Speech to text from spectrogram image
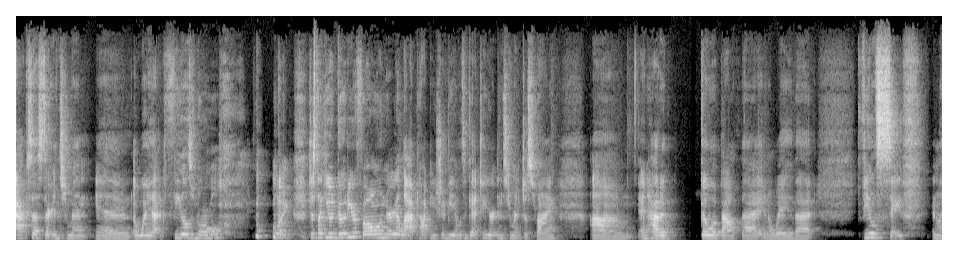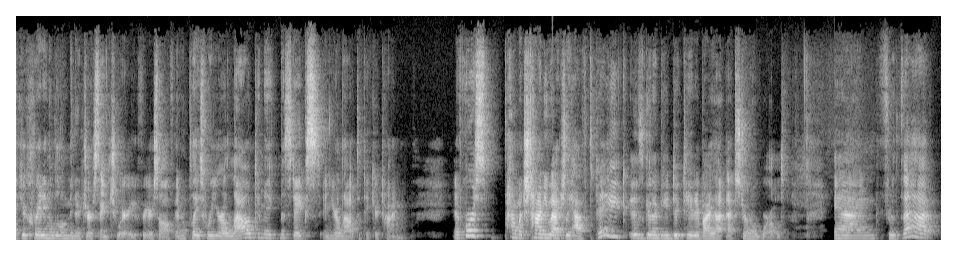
access their instrument in a way that feels normal. like just like you would go to your phone or your laptop, you should be able to get to your instrument just fine. Um, and how to go about that in a way that feels safe and like you're creating a little miniature sanctuary for yourself in a place where you're allowed to make mistakes and you're allowed to take your time. And of course, how much time you actually have to take is going to be dictated by that external world. And for that,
